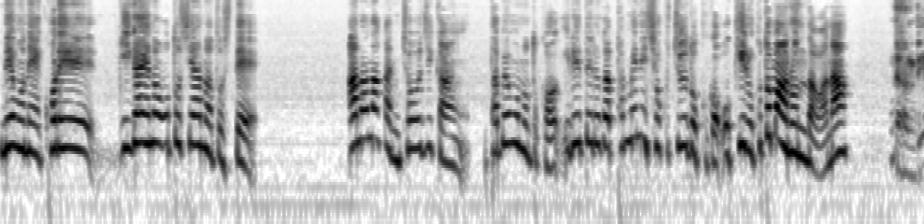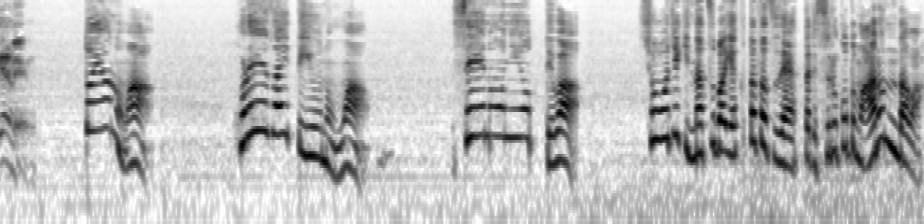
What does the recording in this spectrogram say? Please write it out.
でもねこれ意外な落とし穴としてあの中に長時間食べ物とかを入れてるがために食中毒が起きることもあるんだわな。なんでやねんというのは保冷剤っていうのは性能によっては正直夏場役立たずでやったりすることもあるんだわ。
